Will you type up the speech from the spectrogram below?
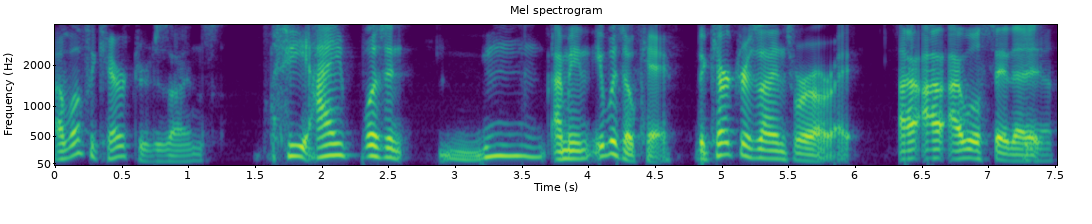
I love the character designs. See, I wasn't. mm, I mean, it was okay. The character designs were all right. I I, I will say that yeah. it.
